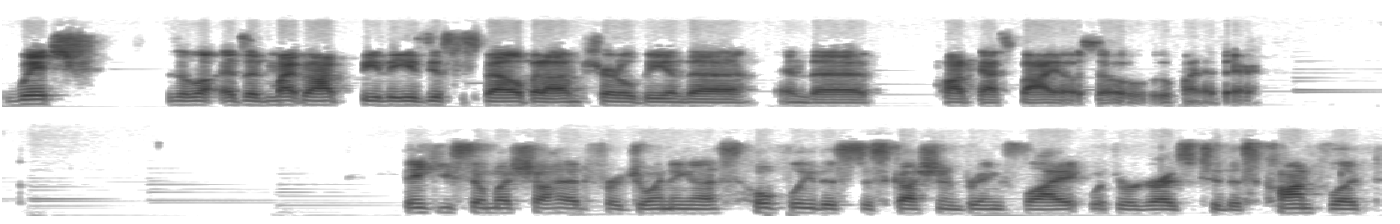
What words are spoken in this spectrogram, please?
which is a, it might not be the easiest to spell, but I'm sure it'll be in the in the podcast bio, so we'll find it there. Thank you so much, Shahed, for joining us. Hopefully, this discussion brings light with regards to this conflict.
